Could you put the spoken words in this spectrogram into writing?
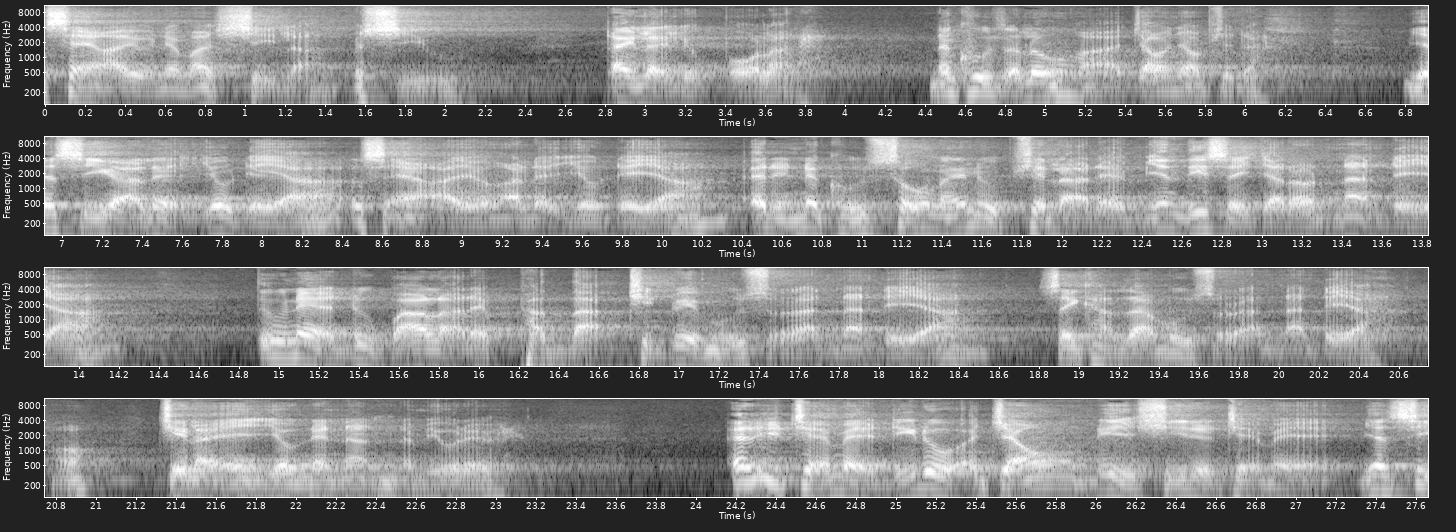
အဆင်အာယုန်ထဲမှာရှိလားမရှိဘူးတိုက်လိုက်လို့ပေါ်လာတာနှစ်ခုစလုံးဟာအကြောင်းကြောင့်ဖြစ်တာမျက်စိကလည်းရုပ်တရားအဆင်အာယုန်ကလည်းရုပ်တရားအဲ့ဒီနှစ်ခုစုံနိုင်လို့ဖြစ်လာတယ်မြင်သိစိတ်ကြတော့နတ်တရားသူနဲ့အတူပါလာတဲ့ဖတ်တာထိတွေ့မှုဆိုတာနတ်တရားစိတ်ခံစားမှုဆိုတာနတ်တရားဟောကြည့်လိုက်ရင်ရုပ်နဲ့နတ်နှစ်မျိုးတည်းပဲ အဲ့ဒီထဲမဲ့ဒီလိုအကြောင်းလေးရှိတဲ့ထဲမဲ့မျက်စိ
